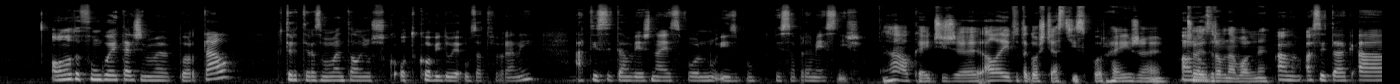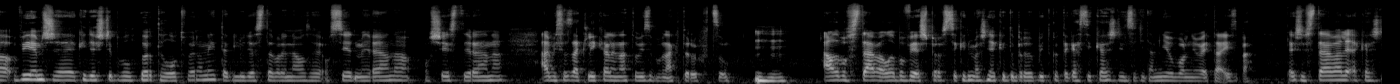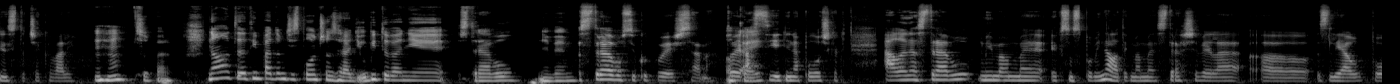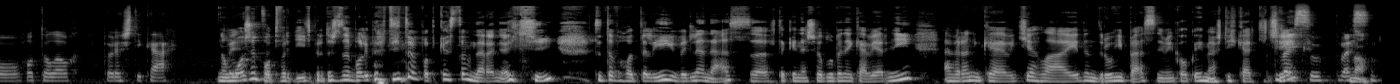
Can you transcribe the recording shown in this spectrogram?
Ono to funguje tak, že máme portál, ktorý teraz momentálne už od covidu je uzatvorený, a ty si tam vieš nájsť voľnú izbu, kde sa premiesniš. Aha, ok, čiže, ale je to tak o šťastí skôr, hej, že čo ano. je zrovna voľné. Áno, asi tak. A viem, že keď ešte bol portál otvorený, tak ľudia stavali naozaj o 7 rána, o 6 rána, aby sa zaklikali na tú izbu, na ktorú chcú. Mm-hmm. Alebo vstávali, lebo vieš, proste, keď máš nejaké dobré ubytko, tak asi každý deň sa ti tam neuvoľňuje tá izba. Takže vstávali a každý deň si to čekovali. Uh-huh, super. No ale teda tým pádom ti spoločnosť hradí ubytovanie, stravu, neviem. Stravu si kupuješ sama. To okay. je asi jediná položka. Ale na stravu my máme, jak som spomínala, tak máme strašne veľa uh, zliav po hoteloch, po reštikách No môžem potvrdiť, pretože sme boli pred týmto podcastom na raňajky, tuto v hoteli vedľa nás, e, v takej našej obľúbenej kaviarni a Veronika vytiahla jeden druhý pas, neviem koľko ich máš tých kartičiek. Dve sú, dve no. sú.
